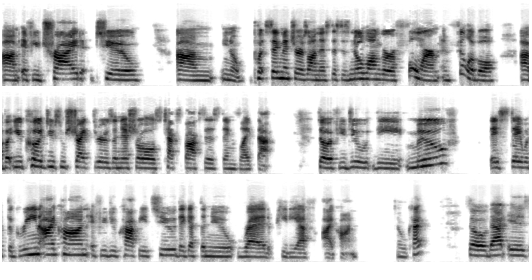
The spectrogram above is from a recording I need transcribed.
um, if you tried to, um, you know, put signatures on this, this is no longer a form and fillable, uh, but you could do some strike throughs, initials, text boxes, things like that. So if you do the move, they stay with the green icon. If you do copy to, they get the new red PDF icon. Okay. So that is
